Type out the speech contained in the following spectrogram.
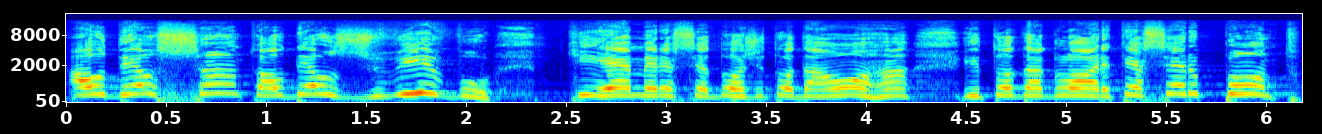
ao Deus Santo, ao Deus vivo, que é merecedor de toda honra e toda glória. Terceiro ponto,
